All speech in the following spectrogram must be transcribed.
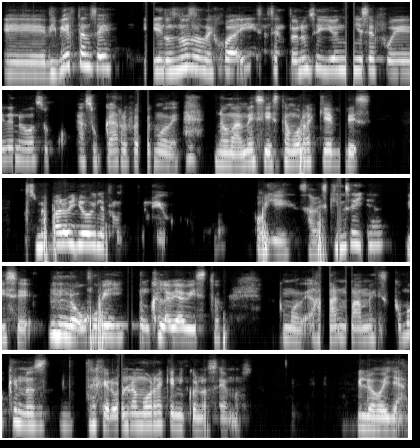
Eh, diviértanse. Y entonces nos dejó ahí, se sentó en un sillón y se fue de nuevo a su, a su carro y fue como de, no mames, si esta morra quién es. Entonces me paro yo y le pregunto a mi amigo, oye, ¿sabes quién es ella? Dice, no, güey, nunca la había visto. Como de, ah, no mames, ¿cómo que nos trajeron una morra que ni conocemos? Y luego ya,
